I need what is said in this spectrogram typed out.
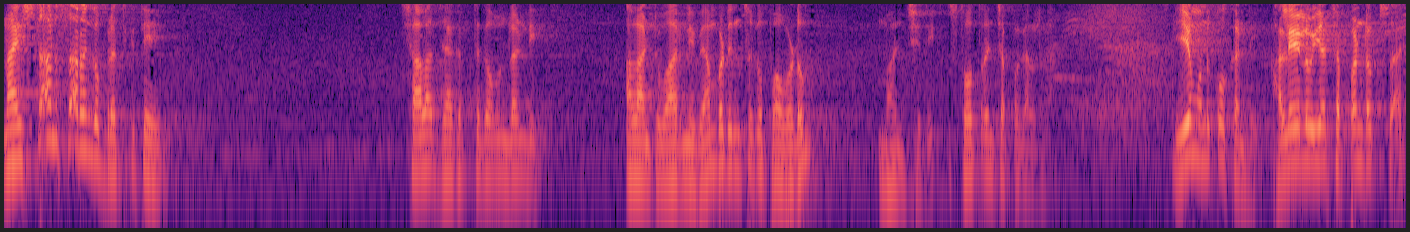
నా ఇష్టానుసారంగా బ్రతికితే చాలా జాగ్రత్తగా ఉండండి. అలాంటి వారిని వెంబడించకపోవడం మంచిది. స్తోత్రం చెప్పగలరా? ఏమనుకోకండి. హలేలోయ చెప్పండి ఒకసారి.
